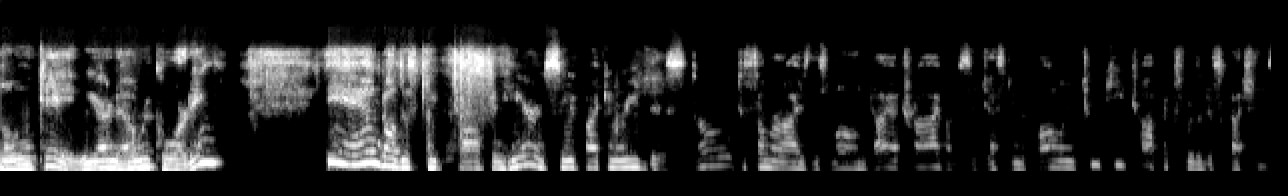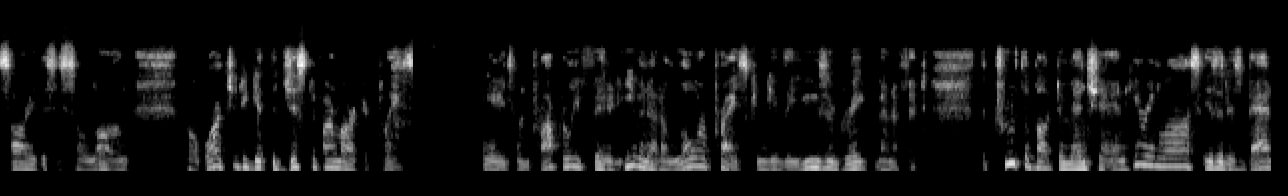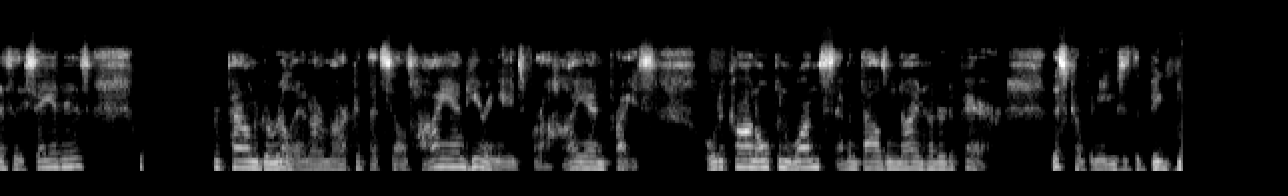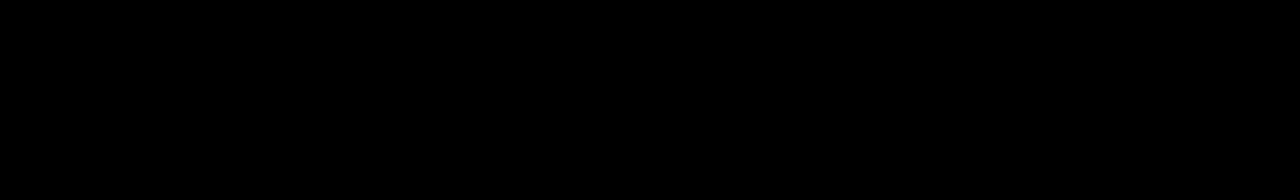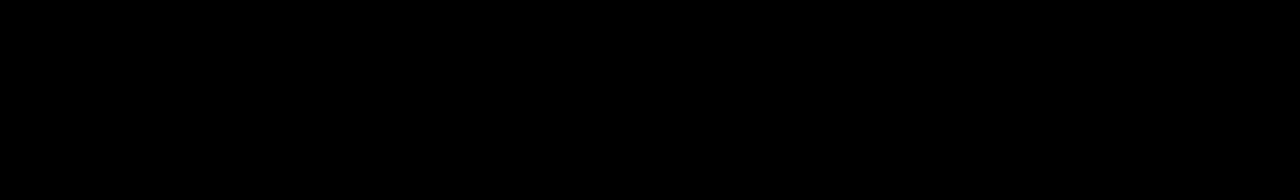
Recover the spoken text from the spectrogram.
Okay, we are now recording. And I'll just keep talking here and see if I can read this. So, to summarize this long diatribe, I'm suggesting the following two key topics for the discussion. Sorry this is so long, but want you to get the gist of our marketplace. Aids, when properly fitted, even at a lower price, can give the user great benefit. The truth about dementia and hearing loss is it as bad as they say it is? Pound gorilla in our market that sells high-end hearing aids for a high-end price. Oticon Open One, 7,900 a pair. This company uses the big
